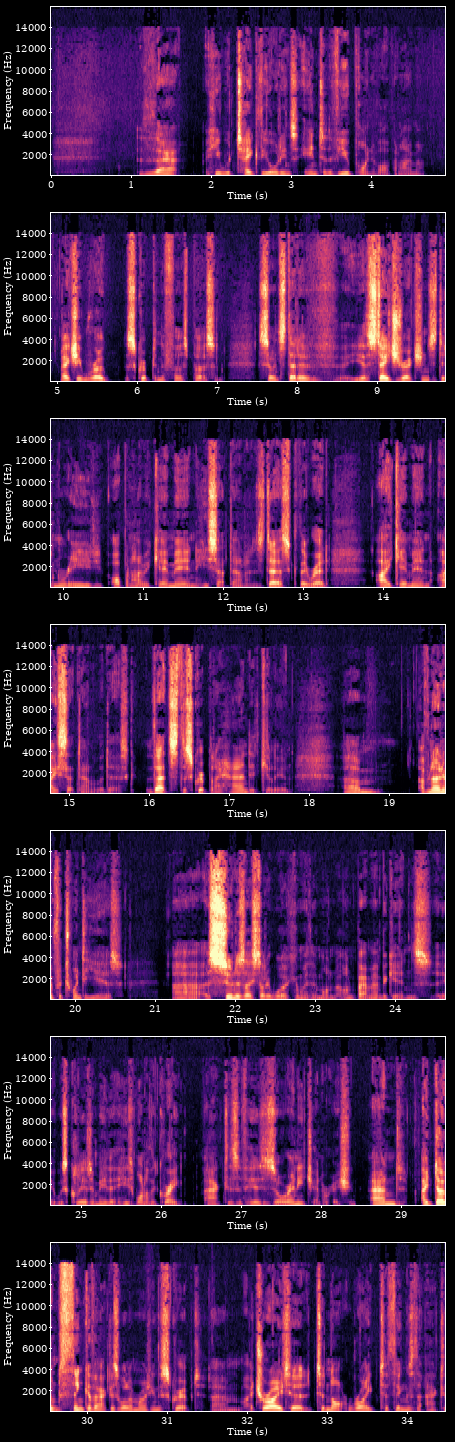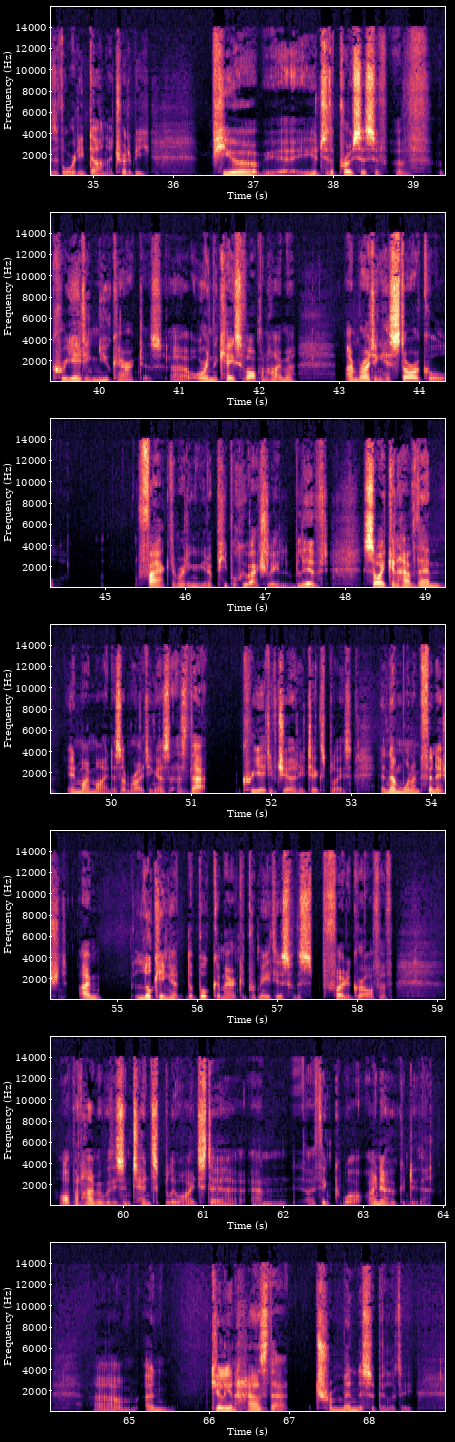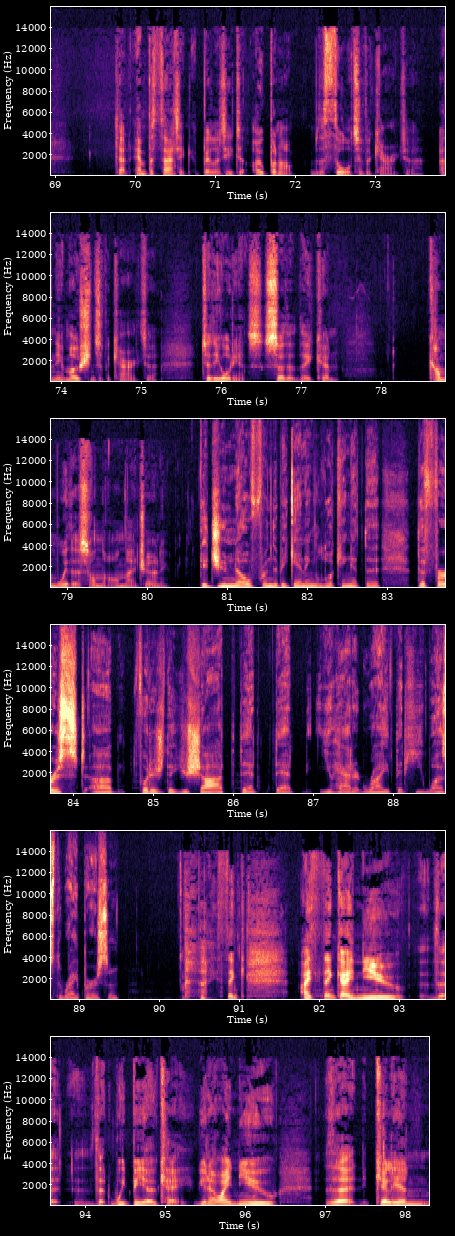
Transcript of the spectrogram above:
that he would take the audience into the viewpoint of Oppenheimer. I actually wrote the script in the first person. So instead of you know, stage directions didn't read, Oppenheimer came in, he sat down at his desk, they read, I came in, I sat down at the desk. That's the script that I handed Cillian. Um, I've known him for 20 years. Uh, as soon as I started working with him on, on Batman Begins, it was clear to me that he's one of the great actors of his or any generation. And I don't think of actors while I'm writing the script. Um, I try to, to not write to things that actors have already done. I try to be pure uh, to the process of, of creating new characters. Uh, or in the case of Oppenheimer, I'm writing historical fact. I'm writing you know people who actually lived, so I can have them in my mind as I'm writing, as as that creative journey takes place. And then when I'm finished, I'm looking at the book American Prometheus with this photograph of Oppenheimer with his intense blue-eyed stare, and I think, well, I know who can do that. Um, and Cillian has that tremendous ability, that empathetic ability to open up the thoughts of a character and the emotions of a character to the audience, so that they can come with us on on that journey. Did you know from the beginning, looking at the the first uh, footage that you shot, that that you had it right, that he was the right person? I think, I think I knew that that we'd be okay. You know, I knew that Cillian,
